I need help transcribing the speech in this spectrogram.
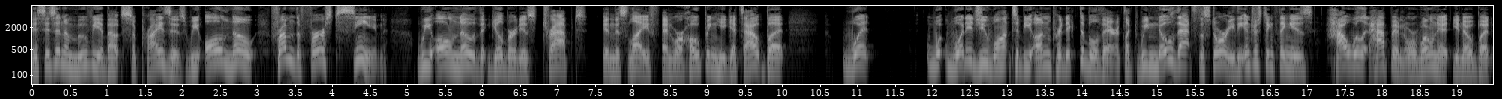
this isn't a movie about surprises. We all know from the first scene, we all know that Gilbert is trapped in this life and we're hoping he gets out, but what what, what did you want to be unpredictable there? It's like we know that's the story. The interesting thing is how will it happen or won't it, you know, but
